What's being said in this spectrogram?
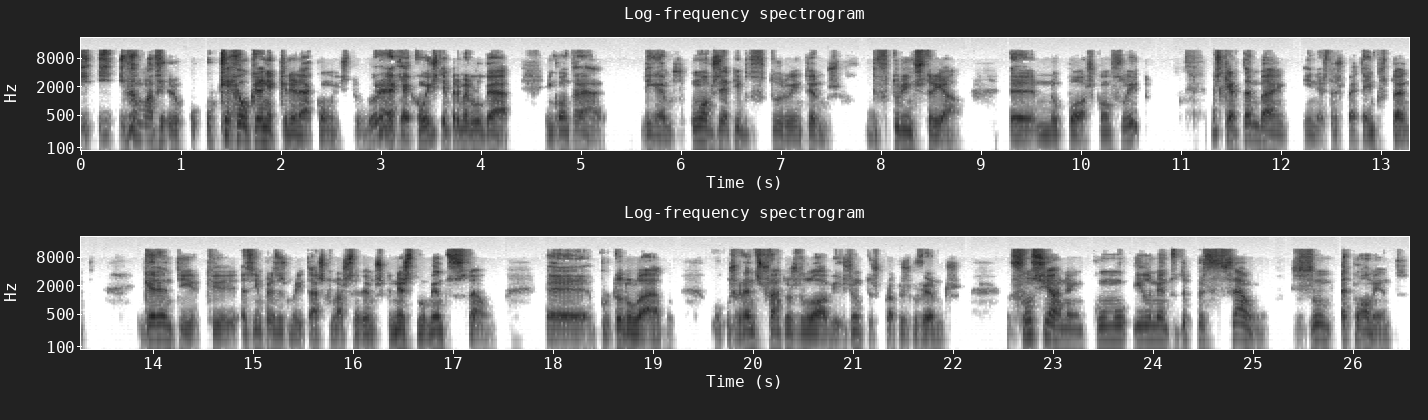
E, e, e, vamos lá ver o, o que é que a Ucrânia quererá com isto. A Ucrânia quer com isto, em primeiro lugar, encontrar digamos, um objetivo de futuro em termos de futuro industrial uh, no pós-conflito, mas quer também, e neste aspecto é importante, garantir que as empresas militares, que nós sabemos que neste momento são, uh, por todo o lado, os grandes fatores de lobby junto dos próprios governos, funcionem como elemento de pressão junto, atualmente,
